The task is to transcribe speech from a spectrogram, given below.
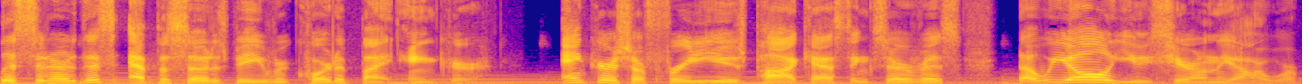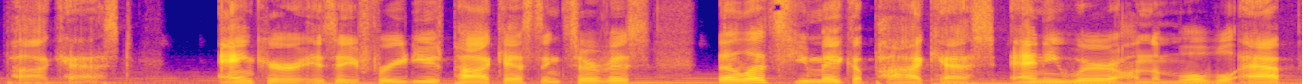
Listener, this episode is being recorded by Anchor. Anchor is a free to use podcasting service that we all use here on the Our Word podcast. Anchor is a free to use podcasting service that lets you make a podcast anywhere on the mobile app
